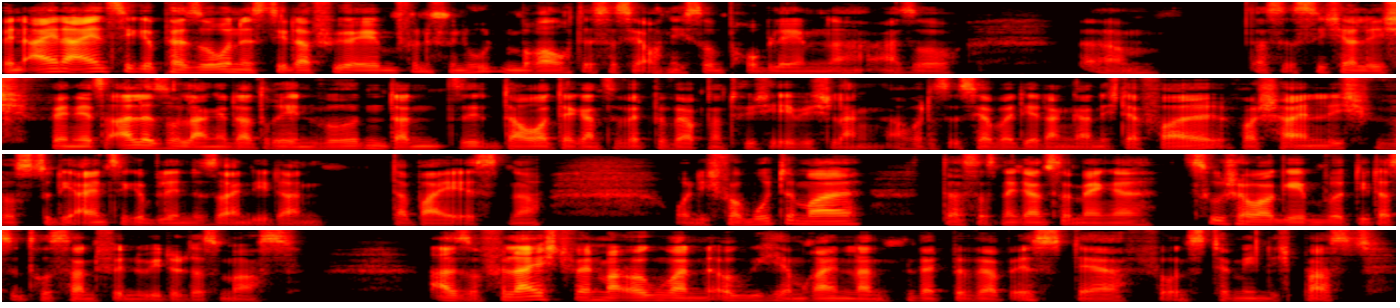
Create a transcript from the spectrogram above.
wenn eine einzige Person ist, die dafür eben fünf Minuten braucht, ist das ja auch nicht so ein Problem, ne? Also ähm, das ist sicherlich, wenn jetzt alle so lange da drehen würden, dann dauert der ganze Wettbewerb natürlich ewig lang. Aber das ist ja bei dir dann gar nicht der Fall. Wahrscheinlich wirst du die einzige Blinde sein, die dann dabei ist, ne? Und ich vermute mal, dass es eine ganze Menge Zuschauer geben wird, die das interessant finden, wie du das machst. Also vielleicht, wenn mal irgendwann irgendwie hier im Rheinland ein Wettbewerb ist, der für uns terminlich passt,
